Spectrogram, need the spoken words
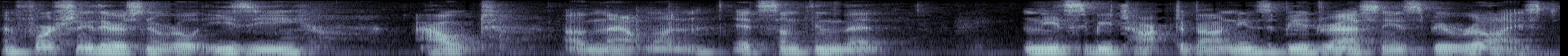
unfortunately, there's no real easy out on that one. It's something that needs to be talked about, needs to be addressed, needs to be realized.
